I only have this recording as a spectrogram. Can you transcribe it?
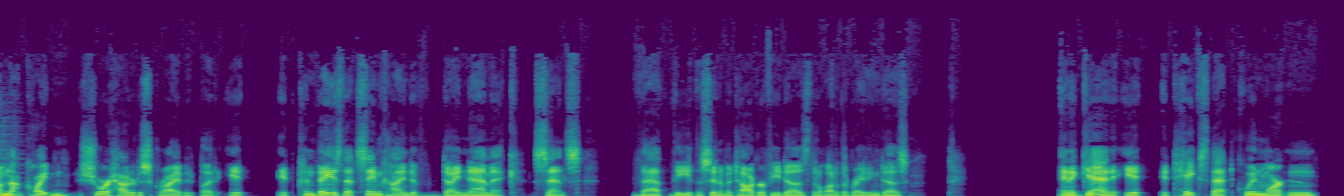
I'm not quite sure how to describe it, but it it conveys that same kind of dynamic sense that the the cinematography does, that a lot of the writing does. And again, it it takes that Quinn Martin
